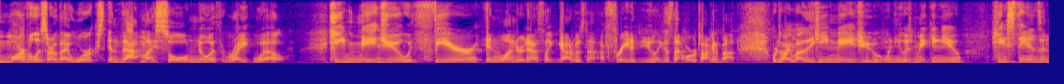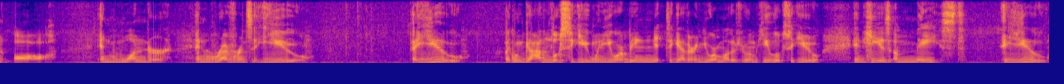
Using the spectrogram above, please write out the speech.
Marvelous are thy works, and that my soul knoweth right well. He made you with fear and wonder. That's like God was not afraid of you. Like, that's not what we're talking about. We're talking about that He made you, when He was making you, He stands in awe and wonder and reverence at you. At you. Like when God looks at you, when you are being knit together in your mother's womb, He looks at you and He is amazed at you.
